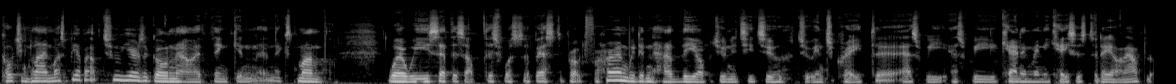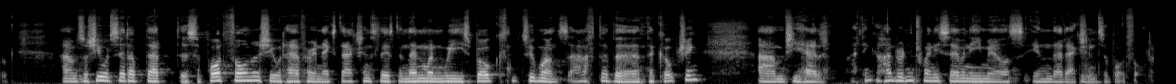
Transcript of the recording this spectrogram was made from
coaching client, must be about two years ago now, I think, in uh, next month, where we set this up. This was the best approach for her, and we didn't have the opportunity to to integrate uh, as we as we can in many cases today on Outlook. Um, so she would set up that the support folder. She would have her next actions list, and then when we spoke two months after the the coaching, um, she had I think 127 emails in that action mm. support folder.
